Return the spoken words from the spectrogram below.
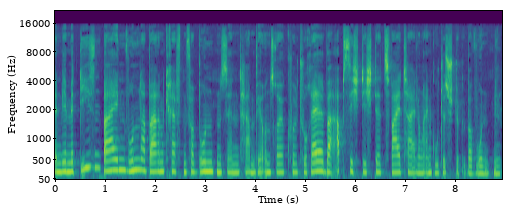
Wenn wir mit diesen beiden wunderbaren Kräften verbunden sind, haben wir unsere kulturell beabsichtigte Zweiteilung ein gutes Stück überwunden.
